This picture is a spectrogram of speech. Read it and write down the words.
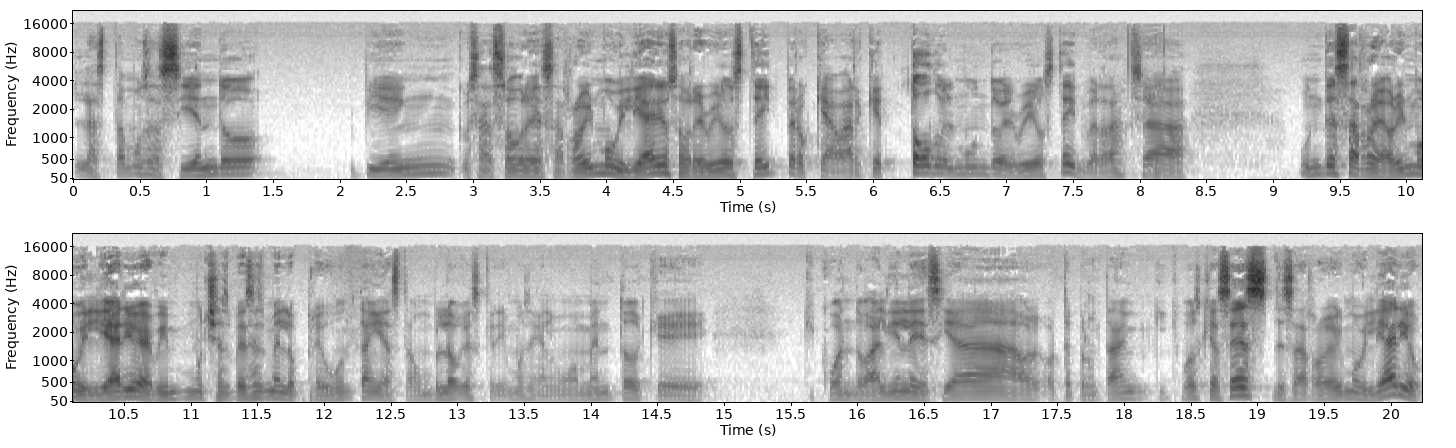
la estamos haciendo bien, o sea, sobre desarrollo inmobiliario, sobre real estate, pero que abarque todo el mundo del real estate, ¿verdad? O sea, un desarrollador inmobiliario, y a mí muchas veces me lo preguntan y hasta un blog escribimos en algún momento que, que cuando alguien le decía o, te preguntaban, ¿vos qué haces? Desarrollo inmobiliario,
